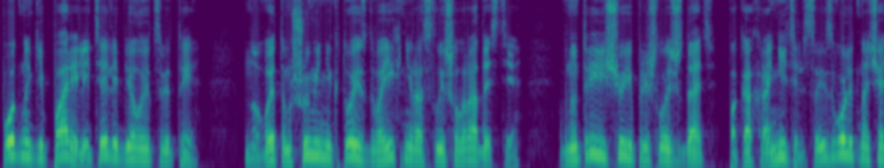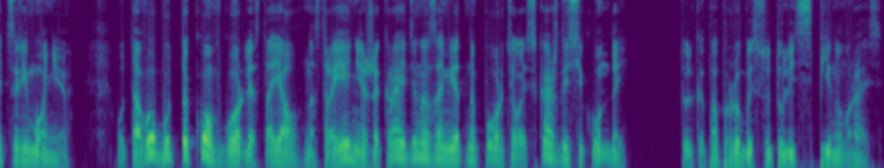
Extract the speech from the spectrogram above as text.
под ноги паре летели белые цветы. Но в этом шуме никто из двоих не расслышал радости – Внутри еще и пришлось ждать, пока хранитель соизволит начать церемонию. У того будто ком в горле стоял, настроение же Крайдена заметно портилось с каждой секундой. «Только попробуй сутулить спину, мразь,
